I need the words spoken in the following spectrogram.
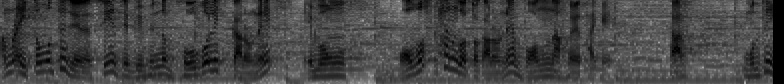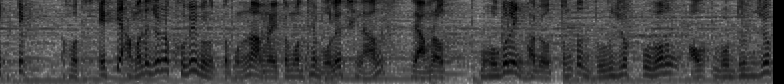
আমরা ইতোমধ্যে জেনেছি যে বিভিন্ন ভৌগোলিক কারণে এবং অবস্থানগত কারণে বন্যা হয়ে থাকে। তার মধ্যে একটি হচ্ছে, এটি আমাদের জন্য খুবই গুরুত্বপূর্ণ। আমরা ইতোমধ্যে বলেছিলাম যে আমরা ভৌগোলিকভাবে অত্যন্ত দুর্যোগ প্রবণ অ- দুর্যোগ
